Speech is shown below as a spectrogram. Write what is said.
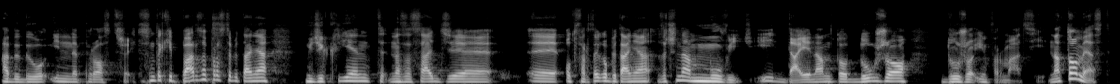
aby było inne, prostsze. I to są takie bardzo proste pytania, gdzie klient na zasadzie e, otwartego pytania zaczyna mówić i daje nam to dużo, dużo informacji. Natomiast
